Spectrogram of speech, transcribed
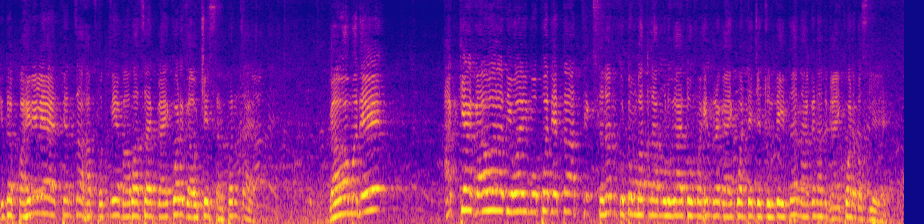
तिथं पाहिलेले आहेत त्यांचा हा पुतण्या बाबासाहेब गायकवाड गावचे सरपंच आहे गावामध्ये अख्ख्या गावाला दिवाळी मोफत येतात. एक सनन कुटुंबातला मुलगा आहे तो महेंद्र गायकवाड. त्याचे चुलते इथं नागनाथ गायकवाड बसलेले आहे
